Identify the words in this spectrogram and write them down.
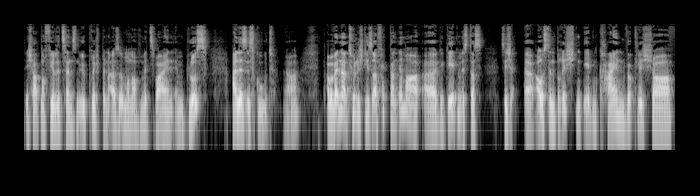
Ich habe noch vier Lizenzen übrig, bin also immer noch mit zwei im Plus. Alles ist gut, ja. Aber wenn natürlich dieser Effekt dann immer äh, gegeben ist, dass sich äh, aus den Berichten eben kein wirklicher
